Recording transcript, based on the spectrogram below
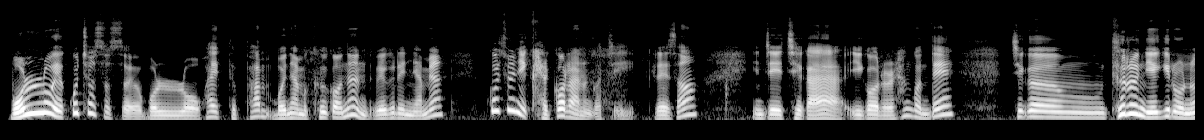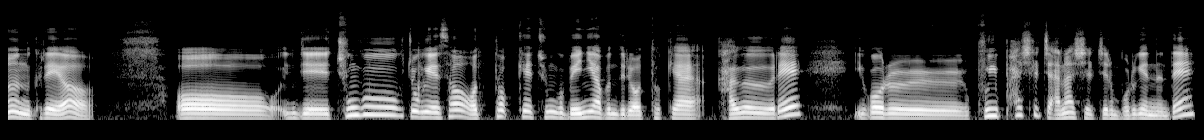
멀로에 꽂혔었어요. 멀로 화이트팜 뭐냐면 그거는 왜 그랬냐면 꾸준히 갈 거라는 거지. 그래서 이제 제가 이거를 한 건데 지금 들은 얘기로는 그래요. 어, 이제 중국 쪽에서 어떻게 중국 매니아 분들이 어떻게 가을에 이거를 구입하실지 안 하실지는 모르겠는데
